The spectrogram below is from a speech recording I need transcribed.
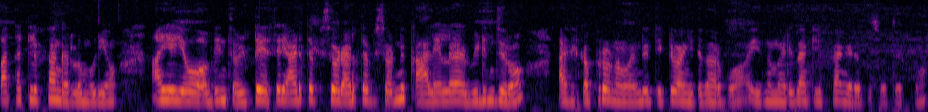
பார்த்தா கிளிஃப் ஹேங்கரில் முடியும். ஐயோ அப்படின்னு சொல்லிட்டு சரி அடுத்த எபிசோடு அடுத்த எபிசோடுன்னு காலையில விடிஞ்சிரும். அதுக்கப்புறம் நம்ம வந்து திட்டு வாங்கிட்டு தான் இருப்போம். இந்த மாதிரி தான் கிளிஃப் ஹேங்கர் எபிசோட் இருக்கும்.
